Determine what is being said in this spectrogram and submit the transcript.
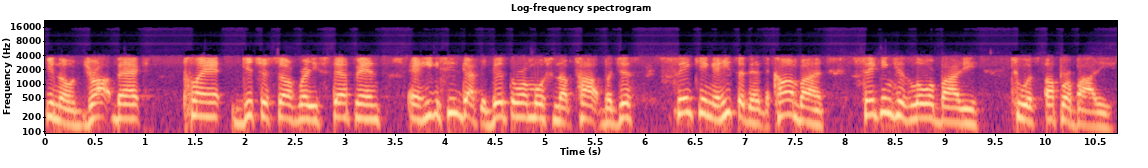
you know drop back, plant, get yourself ready, step in, and he he's got the good throwing motion up top, but just sinking. And he said that at the combine, sinking his lower body to his upper body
